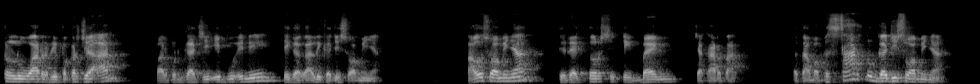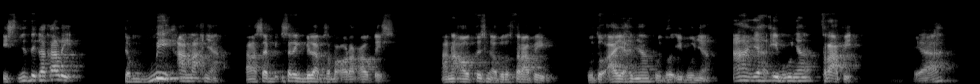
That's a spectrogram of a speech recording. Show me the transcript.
keluar dari pekerjaan walaupun gaji ibu ini tiga kali gaji suaminya. Tahu suaminya? Direktur Citibank Jakarta. Betapa besar tuh gaji suaminya. Istrinya tiga kali. Demi anaknya. Karena saya sering bilang sama orang autis. Anak autis nggak butuh terapi. Butuh ayahnya, butuh ibunya. Ayah ibunya terapi. ya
